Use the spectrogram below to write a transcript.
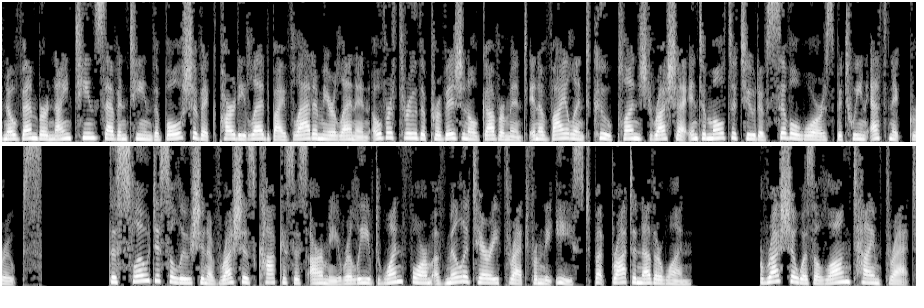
November 1917 the Bolshevik Party led by Vladimir Lenin overthrew the provisional government in a violent coup plunged Russia into multitude of civil wars between ethnic groups. The slow dissolution of Russia's Caucasus Army relieved one form of military threat from the east but brought another one. Russia was a long-time threat,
